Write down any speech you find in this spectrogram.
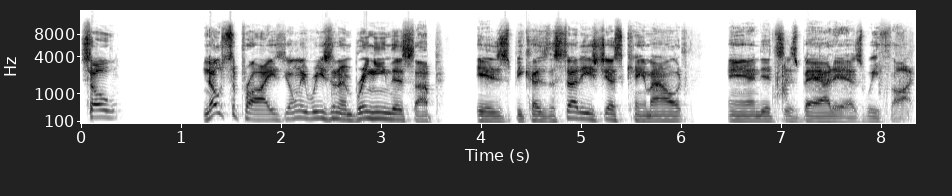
So, no surprise. The only reason I'm bringing this up is because the studies just came out and it's as bad as we thought.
